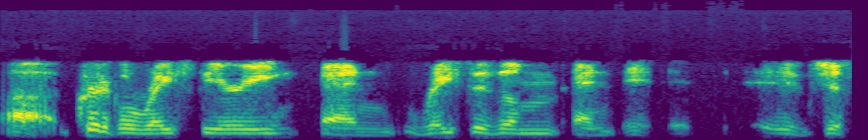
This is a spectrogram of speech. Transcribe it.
uh, critical race theory and racism, and it, it, it just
